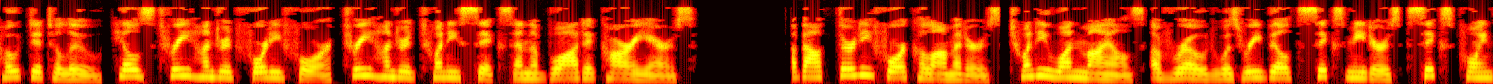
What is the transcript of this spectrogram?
Côte de Talou, Hills 344, 326 and the Bois de Caurières. About 34 kilometers 21 miles of road was rebuilt 6 meters 6.6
